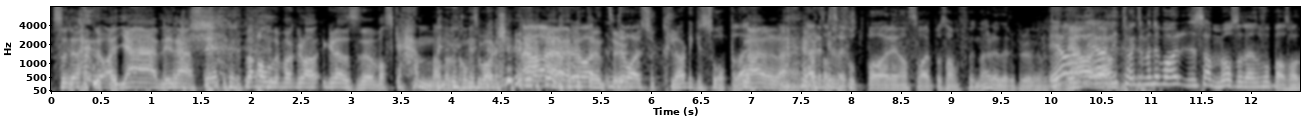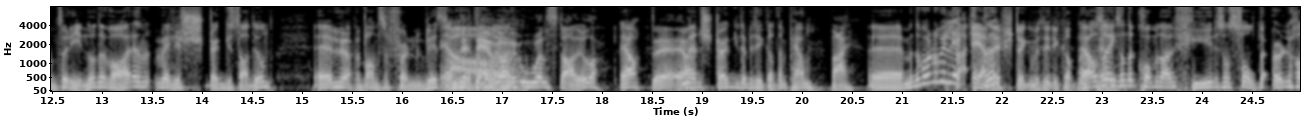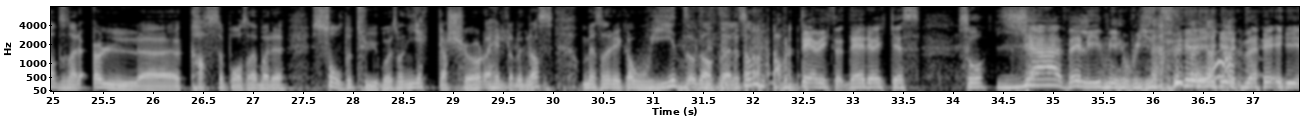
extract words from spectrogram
Så det, det var jævlig nasty. Da alle bare gleda seg til å vaske hendene når vi kom tilbake. Ja, ja, det, var, det var jo så klart ikke såpe der. Nei, nei, nei. Det Er dette selv. fotballarenas svar på samfunnet? Er det dere prøver å Ja, fortelle? ja, ja. litt faktisk, men det var det samme også den fotballstallen Torino. Det var en veldig stygg stadion. Eh, løpebane, selvfølgelig. som det, det er jo gammel OL-stadion, da. Ja, Det- ja. Men stygg, det betyr ikke at den er pen. Nei. Eh, men det var noe veldig Det er ekte. Enig, stygg betyr ikke at den Ja, er altså, pen. ikke sant, Det kom da en fyr som solgte øl, hadde sånn ølkasse på seg. Bare solgte Tuborg som han jekka sjøl og helte opp i glass. Mens han røyka weed og ga til det, liksom. Ja, for det er viktig. Det røykes så jævlig mye weed i, det, i,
